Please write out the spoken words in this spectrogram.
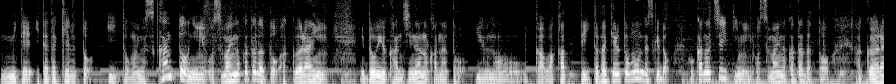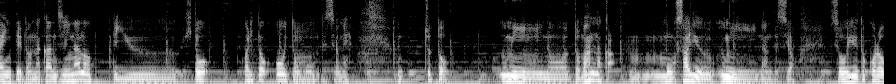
見ていただけるといいと思います。関東にお住まいの方だとアクアラインどういう感じなのかなというのが分かっていただけると思うんですけど他の地域にお住まいの方だとアクアラインってどんな感じなのっていう人割と多いと思うんですよね。ちょっと海のど真ん中もう左右海なんですよ。そういうところ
